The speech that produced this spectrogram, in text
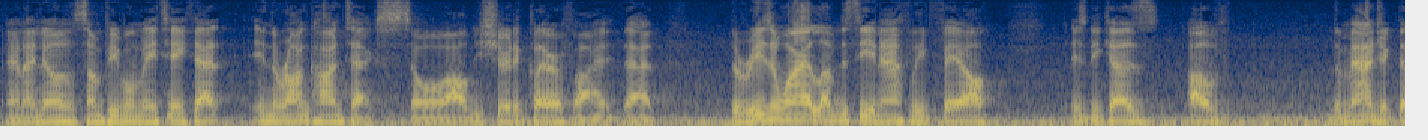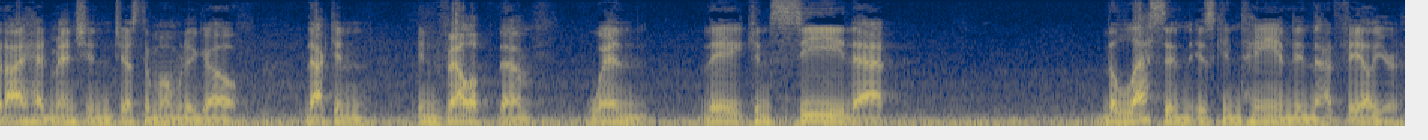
and I know some people may take that in the wrong context, so I'll be sure to clarify that the reason why I love to see an athlete fail is because of the magic that I had mentioned just a moment ago that can envelop them when they can see that the lesson is contained in that failure.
